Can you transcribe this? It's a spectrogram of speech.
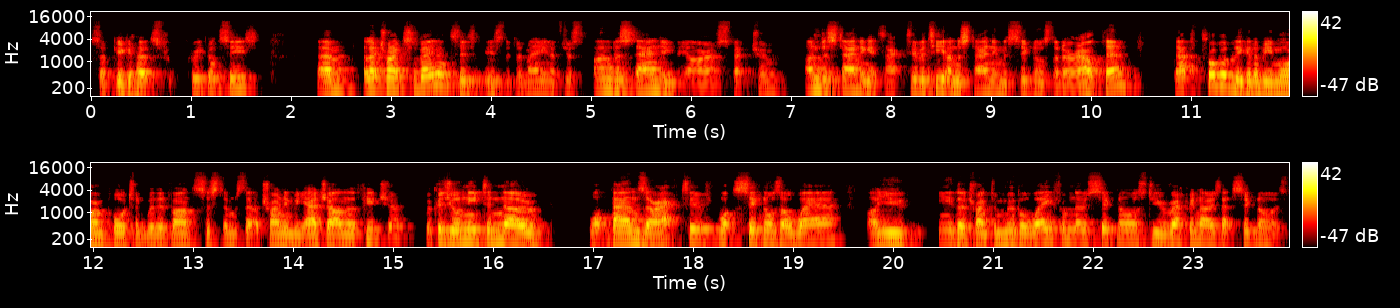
sub-gigahertz frequencies. Um, electronic surveillance is, is the domain of just understanding the RF spectrum, understanding its activity, understanding the signals that are out there, that's probably going to be more important with advanced systems that are trying to be agile in the future because you'll need to know what bands are active, what signals are where. Are you either trying to move away from those signals? Do you recognize that signal as,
